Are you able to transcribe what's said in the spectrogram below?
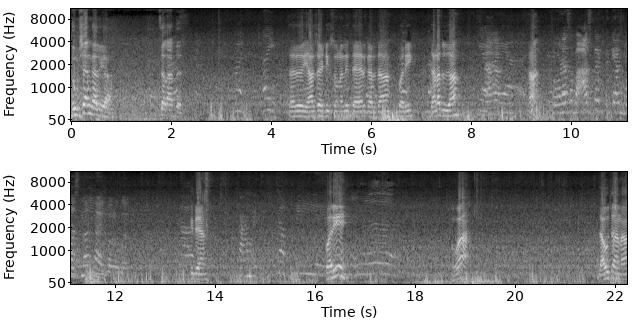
धुमशान घालूया. चला तर. तर ह्यासाठी सोनाली तयार करता परी झाला तुझा? हा? थोडासा आज कॅस बसणार नाही बरोबर. किती? परी? वा. जाऊचा ना.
